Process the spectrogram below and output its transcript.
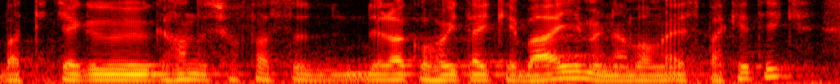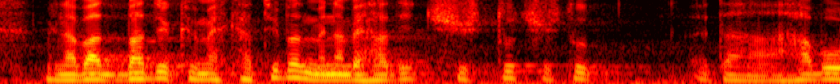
bat itiagu grande surface delako hoitaike bai, mena bon, ez paketik. Mena bat baduk merkatu bat, mena behadit justut, justut, eta habo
